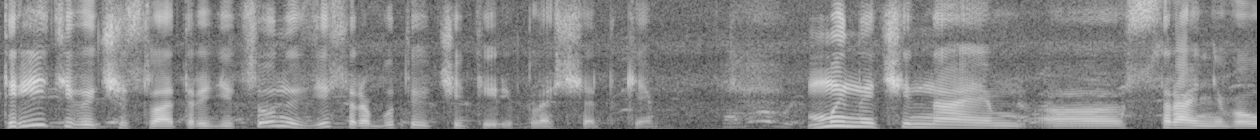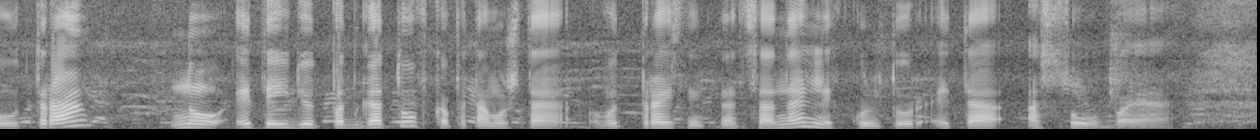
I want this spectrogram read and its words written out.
3 числа традиционно здесь работают 4 площадки. Мы начинаем э, с раннего утра, но это идет подготовка, потому что вот праздник национальных культур – это особая Э,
